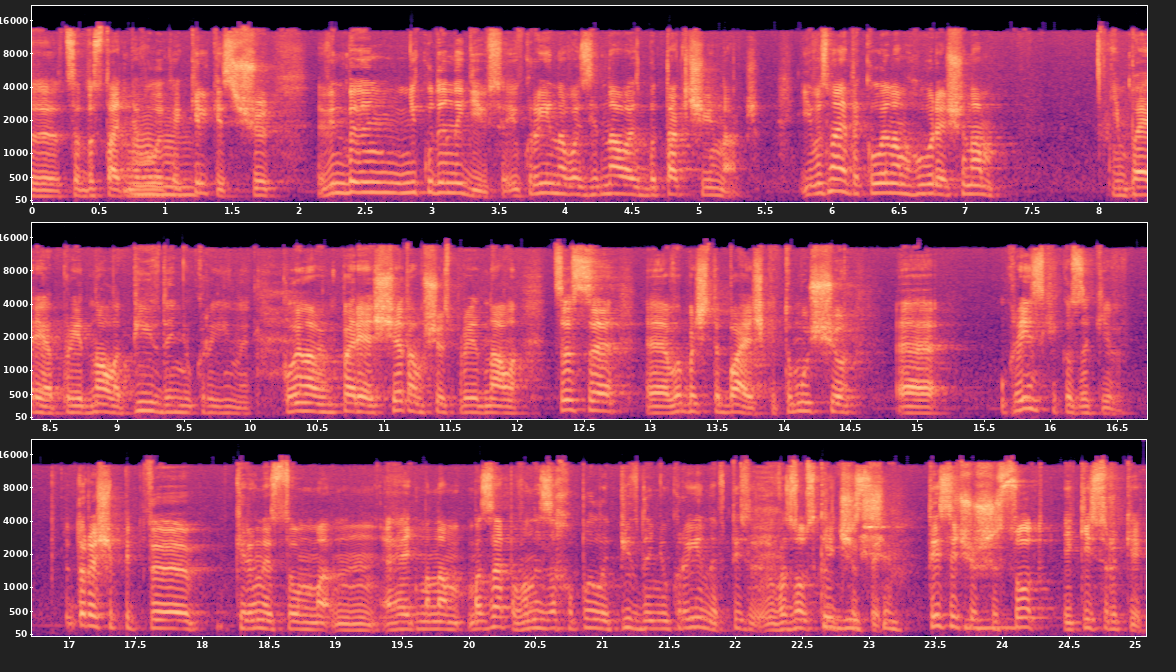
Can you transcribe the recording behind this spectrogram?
Це, це достатньо велика кількість, що він би нікуди не дівся, і Україна воз'єдналась би так чи інакше. І ви знаєте, коли нам говорять, що нам імперія приєднала південь України, коли нам імперія ще там щось приєднала, це все, е, вибачте, баєчки, тому що е, українські козаки. До речі, під е, керівництвом гетьмана Мазепи вони захопили південь України в, тис... в Азовські часи. ще. 1600 якісь роки.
